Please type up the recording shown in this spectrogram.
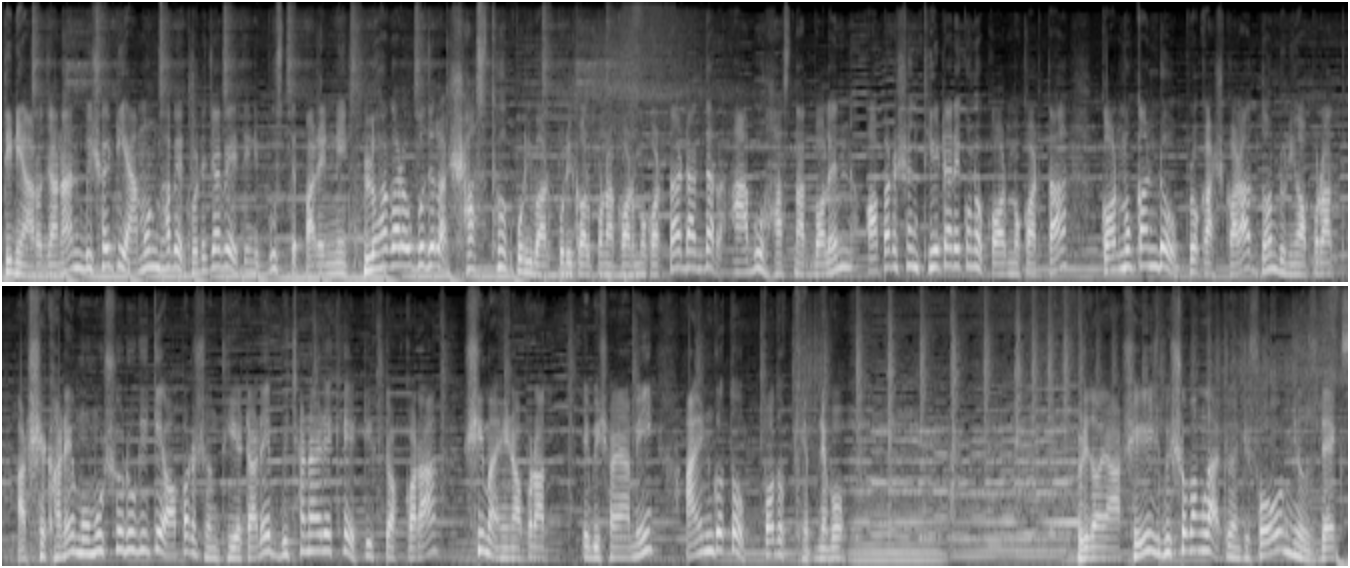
তিনি আরও জানান, বিষয়টি এমনভাবে ঘটে যাবে তিনি বুঝতে পারেননি। লোহাগাড়া উপজেলা স্বাস্থ্য পরিবার পরিকল্পনা কর্মকর্তা ডাক্তার আবু হাসনাত বলেন, অপারেশন থিয়েটারে কোনো কর্মকর্তা কর্মকাণ্ড প্রকাশ করা দণ্ডনীয় অপরাধ। আর সেখানে মুমূর্ষ রোগীকে অপারেশন থিয়েটারে বিছানায় রেখে টিকটক করা সীমাহীন অপরাধ। এ বিষয়ে আমি আইনগত পদক্ষেপ নেব। Hriday Ashis Biswa Bangla twenty four news desk.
